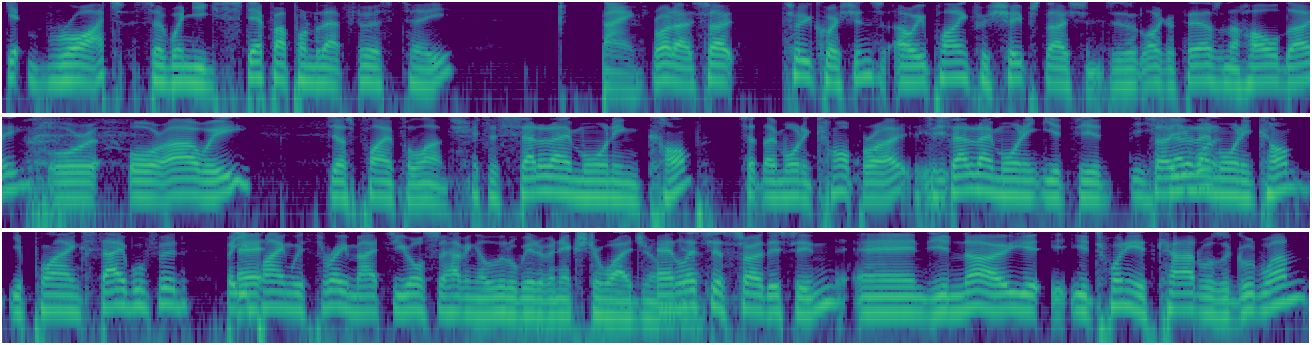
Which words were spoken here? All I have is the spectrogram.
get right so when you step up onto that first tee, bang. Righto. So, two questions: Are we playing for sheep stations? Is it like a thousand a whole day, or or are we just playing for lunch? It's a Saturday morning comp. Saturday morning comp, right? It's a Saturday morning. It's your, So you Saturday want- morning comp. You're playing Stableford, but you're And- playing with three mates. So you're also having a little bit of an extra wager on. And let's game. just throw this in, and you know your your twentieth card was a good one,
